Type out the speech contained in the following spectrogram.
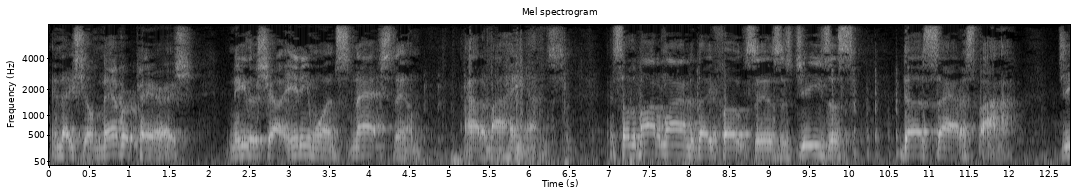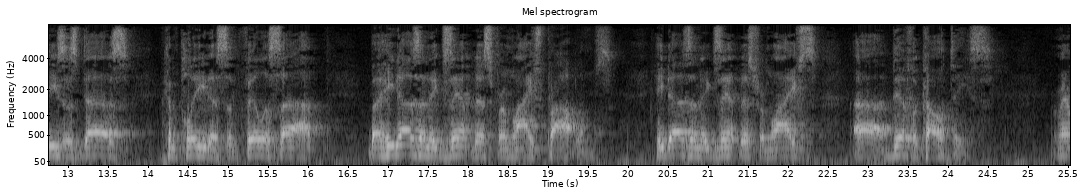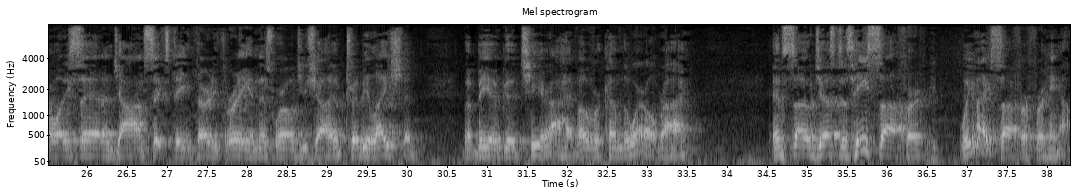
and they shall never perish, neither shall anyone snatch them out of my hands." And so the bottom line today, folks, is, is Jesus does satisfy. Jesus does complete us and fill us up. But He doesn't exempt us from life's problems. He doesn't exempt us from life's uh, difficulties. Remember what He said in John 16 33 In this world you shall have tribulation, but be of good cheer. I have overcome the world, right? And so, just as He suffered, we may suffer for Him.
